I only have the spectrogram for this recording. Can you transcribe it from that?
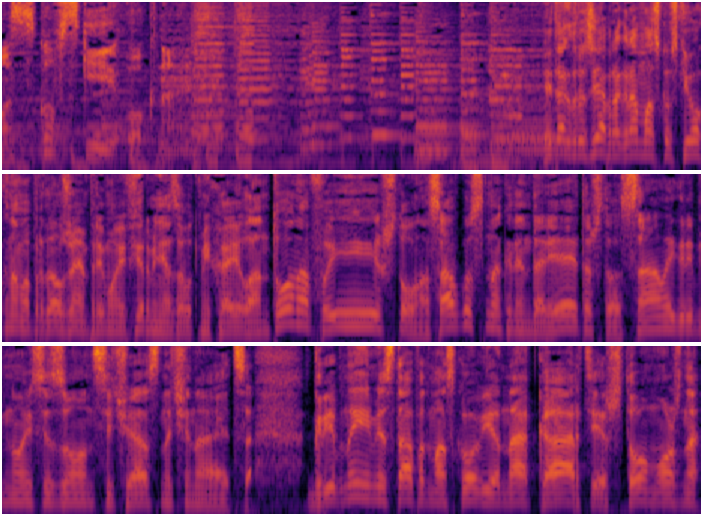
Московские окна. Итак, друзья, программа «Московские окна». Мы продолжаем прямой эфир. Меня зовут Михаил Антонов. И что у нас? Август на календаре. Это что? Самый грибной сезон сейчас начинается. Грибные места Подмосковья на карте. Что можно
